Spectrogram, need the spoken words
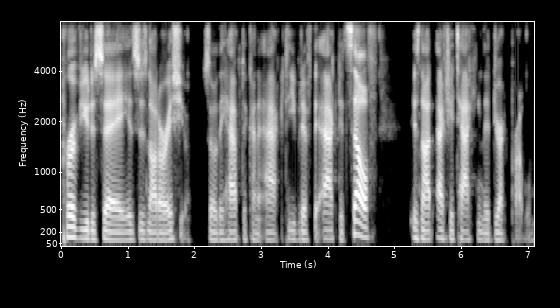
purview to say this is not our issue. So they have to kind of act even if the act itself is not actually attacking the direct problem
